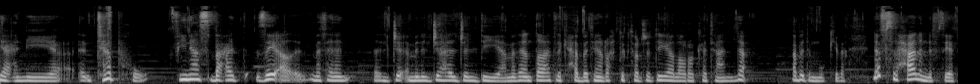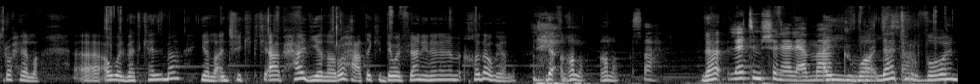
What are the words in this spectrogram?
يعني انتبهوا في ناس بعد زي مثلا الج... من الجهة الجلدية مثلا طلعت لك حبتين رحت دكتور جلديه يلا روكتان لا ابدا مو كذا. نفس الحالة النفسية تروح يلا آه، أول ما تكلمه يلا أنت فيك اكتئاب حاد يلا روح أعطيك الدواء الفلاني لا لا خذه ويلا. لا غلط غلط. صح. لا لا تمشون على اعماقكم أيوه لا. ترضون.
